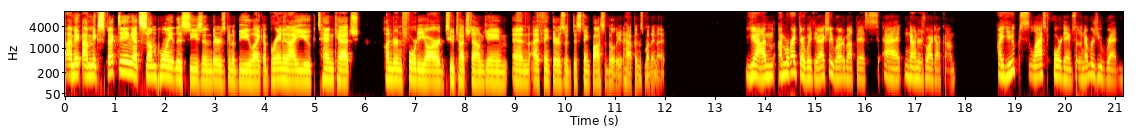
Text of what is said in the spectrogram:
I'm I'm expecting at some point this season there's going to be like a Brandon Aiyuk 10 catch 140 yard two touchdown game and I think there's a distinct possibility it happens Monday night. Yeah, I'm I'm right there with you. I actually wrote about this at NinersWire.com. Aiyuk's last four games, so the numbers you read,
